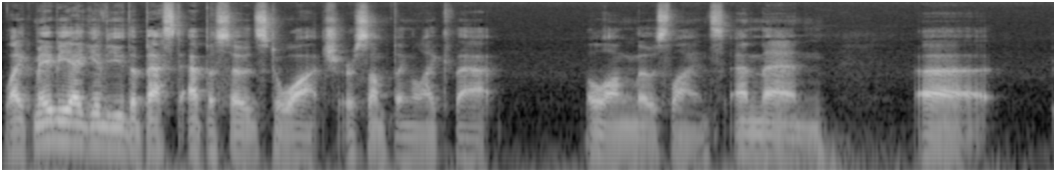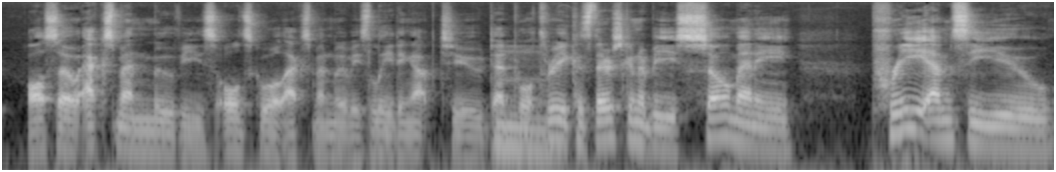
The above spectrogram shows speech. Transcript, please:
Like maybe I give you the best episodes to watch or something like that, along those lines, and then. Uh, also X-Men movies, old school X-Men movies leading up to Deadpool 3 cuz there's going to be so many pre-MCU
